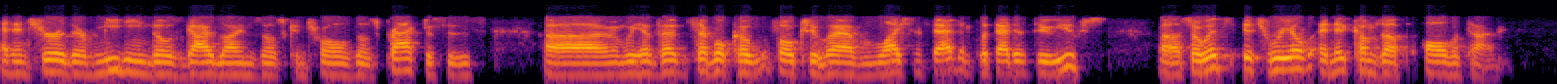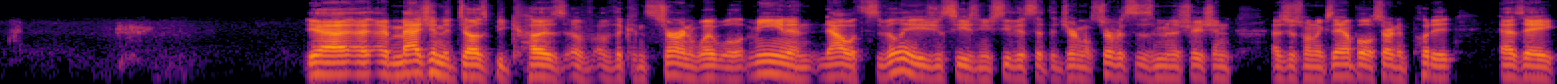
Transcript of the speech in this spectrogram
and ensure they're meeting those guidelines, those controls, those practices uh, and we have had several folks who have licensed that and put that into use. Uh, so it's it's real and it comes up all the time. Yeah, I imagine it does because of, of the concern. What will it mean? And now with civilian agencies, and you see this at the General Services Administration as just one example, starting to put it as a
